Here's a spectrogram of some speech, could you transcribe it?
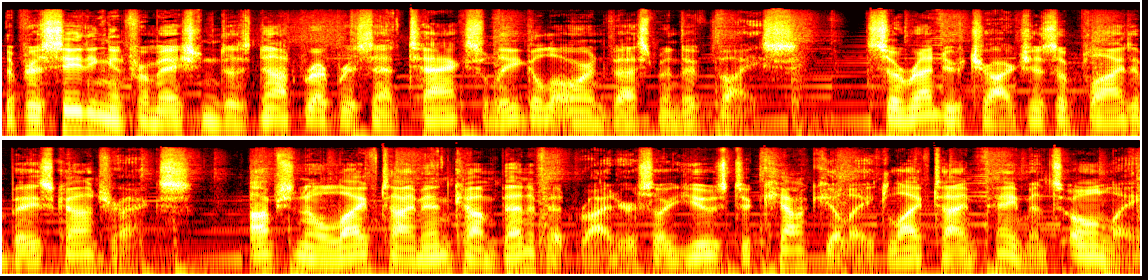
The preceding information does not represent tax, legal, or investment advice. Surrender charges apply to base contracts. Optional lifetime income benefit riders are used to calculate lifetime payments only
